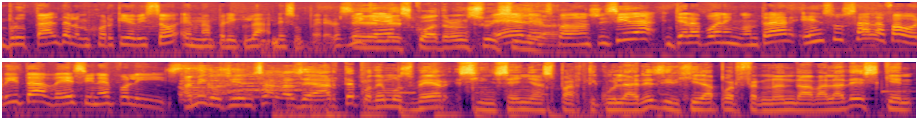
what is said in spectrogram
brutal de lo mejor que yo he visto en una película de superhéroes. Así el que Escuadrón Suicida. el Escuadrón Suicida ya la pueden encontrar en su sala favorita de Cinépolis. Amigos, y en salas de arte podemos ver Sin Señas Particulares, dirigida por Fernanda Valadez, quien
